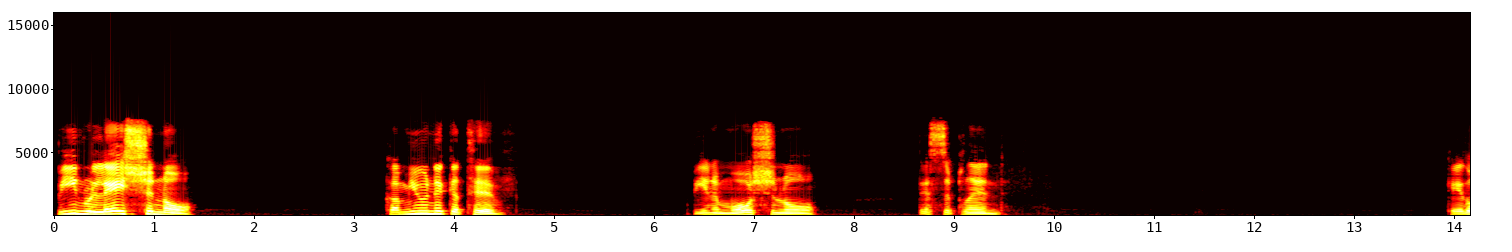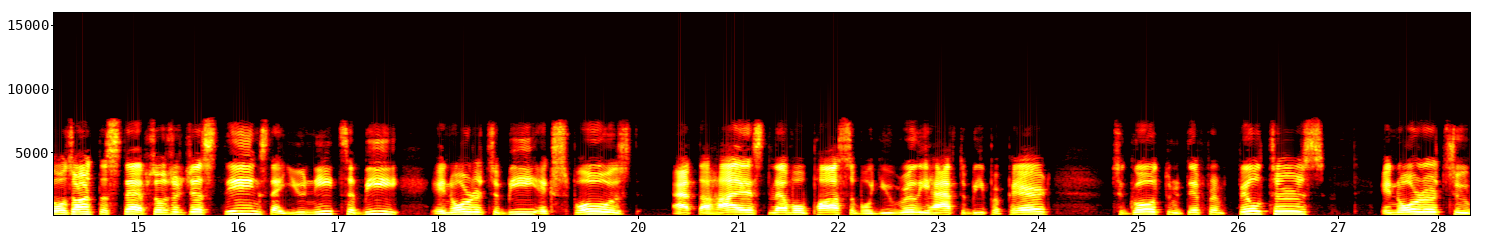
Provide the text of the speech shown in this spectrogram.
being relational, communicative, being emotional, disciplined. Okay, those aren't the steps. Those are just things that you need to be in order to be exposed at the highest level possible. You really have to be prepared to go through different filters in order to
